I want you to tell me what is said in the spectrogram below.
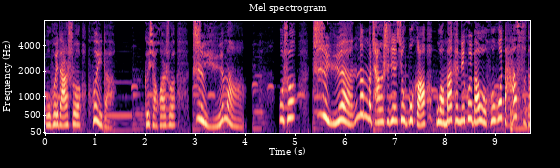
我回答说会的。葛小花说：“至于吗？”我说：“至于，那么长时间修不好，我妈肯定会把我活活打死的。”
